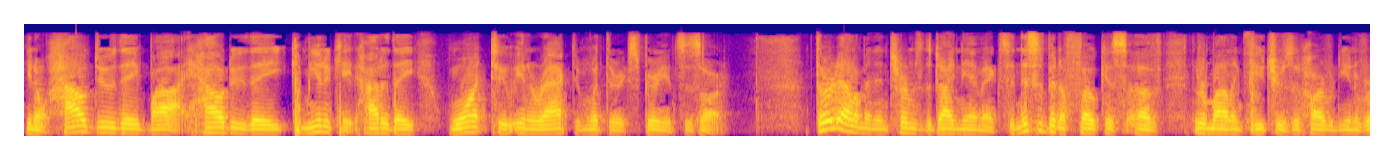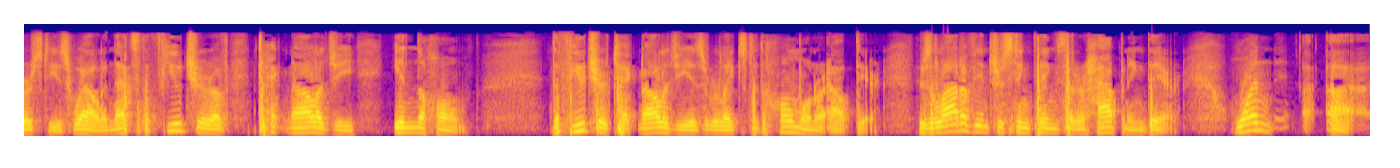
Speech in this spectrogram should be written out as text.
You know, how do they buy? How do they communicate? How do they want to interact and what their experiences are? Third element in terms of the dynamics, and this has been a focus of the remodeling futures at Harvard University as well, and that's the future of technology in the home. The future of technology as it relates to the homeowner out there. There's a lot of interesting things that are happening there. One uh,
